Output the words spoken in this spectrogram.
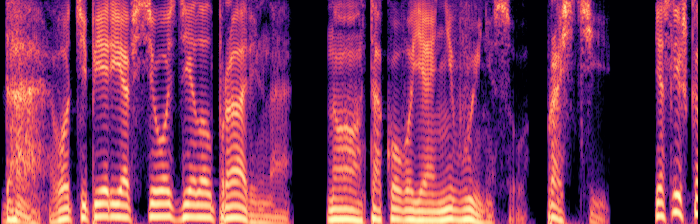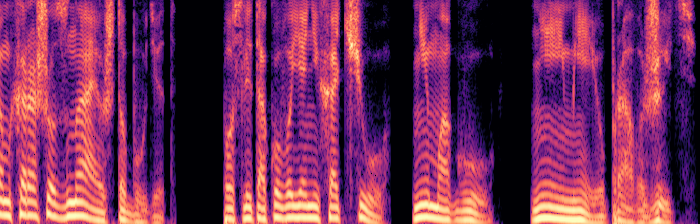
Да, вот теперь я все сделал правильно, но такого я не вынесу. Прости. Я слишком хорошо знаю, что будет. После такого я не хочу, не могу, не имею права жить.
